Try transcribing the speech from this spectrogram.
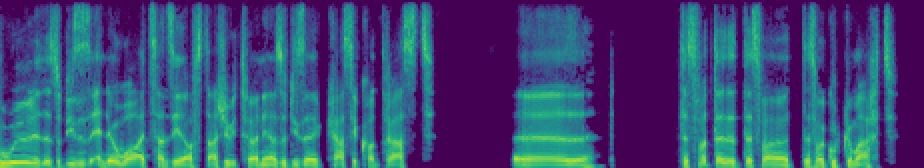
cool. Also dieses Ende, wow, jetzt haben sie auf Starship Eternia, also dieser krasse Kontrast. Äh, das war, das, das war, das war gut gemacht.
